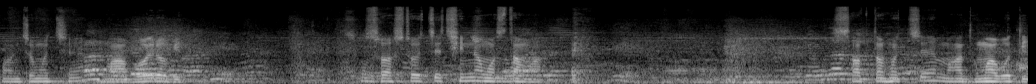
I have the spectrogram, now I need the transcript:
পঞ্চম হচ্ছে মা ভৈরবী। ষষ্ঠ হচ্ছে ছিন্ন মস্তামা সপ্তম হচ্ছে মা ধূমাবতী।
